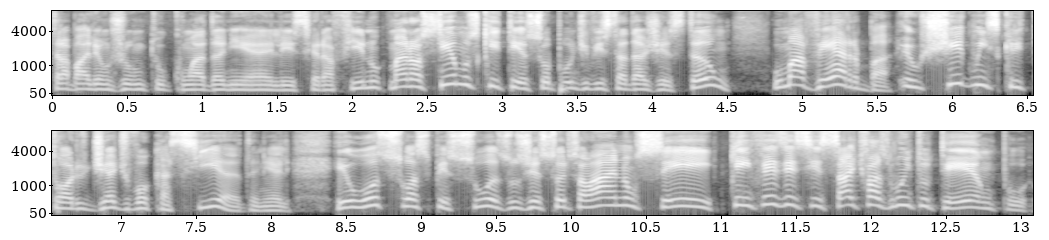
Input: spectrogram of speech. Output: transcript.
trabalham junto com a Daniele Serafino, mas nós temos que ter, sob o ponto de vista da gestão, uma verba. Eu chego em escritório de advocacia, Daniele, eu ouço as pessoas, os gestores falar: ah, não sei, quem fez esse site faz muito tempo,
